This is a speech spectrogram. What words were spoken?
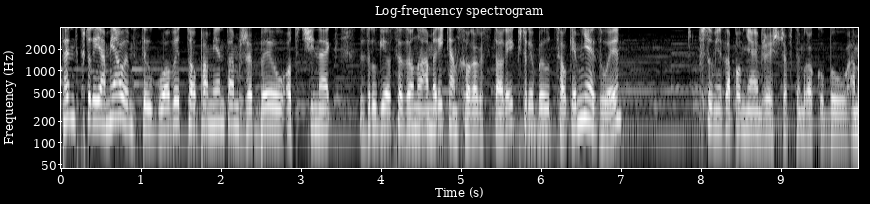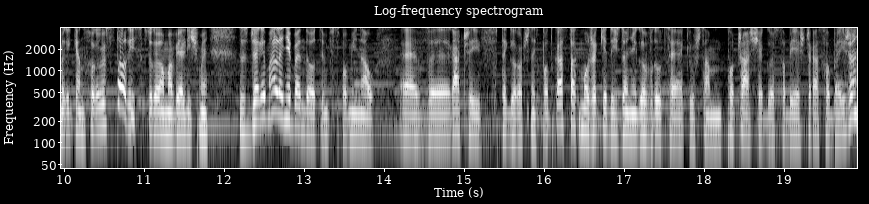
ten, który ja miałem z tyłu głowy, to pamiętam, że był odcinek z drugiego sezonu American Horror Story, który był całkiem niezły. W sumie zapomniałem, że jeszcze w tym roku był American Horror Stories, który omawialiśmy z Jerem, ale nie będę o tym wspominał e, w, raczej w tegorocznych podcastach. Może kiedyś do niego wrócę, jak już tam po czasie go sobie jeszcze raz obejrzę.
